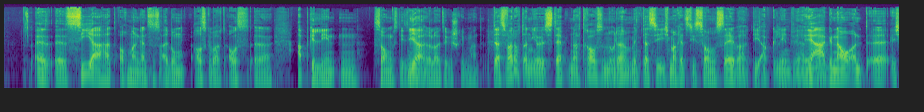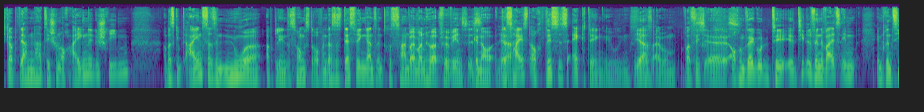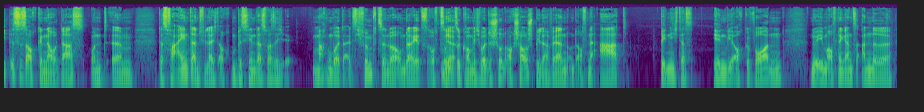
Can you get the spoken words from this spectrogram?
Äh, äh, Sia hat auch mal ein ganzes Album rausgebracht aus äh, abgelehnten Songs, die sie Ja. für andere Leute geschrieben hat. Das war doch dann ihr Step nach draußen, oder? Mit dass sie, ich mache jetzt die Songs selber, die abgelehnt werden. Ja, oder? genau. Und äh, ich glaube, dann hat sie schon auch eigene geschrieben. Aber es gibt eins, da sind nur abgelehnte Songs drauf. Und das ist deswegen ganz interessant. Weil man hört, für wen es ist. genau, das ja. heißt auch This is Acting übrigens, Ja. das Album. Was ich äh, auch einen sehr guten T äh, Titel finde, weil es eben, im Prinzip ist es auch genau das. Und ähm, das vereint dann vielleicht auch ein bisschen das, was ich machen wollte, als ich 15 war, um da jetzt drauf zurückzukommen. Ich wollte schon auch Schauspieler werden und auf eine Art bin ich das irgendwie auch geworden. Nur eben auf eine ganz andere,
